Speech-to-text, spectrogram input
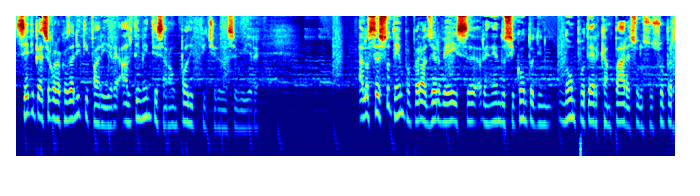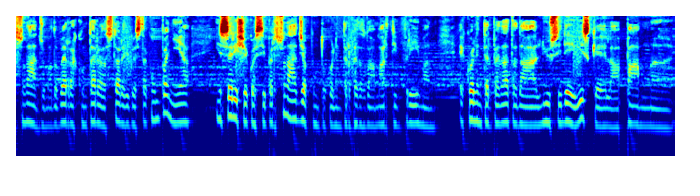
Se ti piace quella cosa lì ti fa ridere, altrimenti sarà un po' difficile da seguire. Allo stesso tempo, però, Gervais, rendendosi conto di non poter campare solo sul suo personaggio, ma dover raccontare la storia di questa compagnia, inserisce questi personaggi, appunto quello interpretato da Martin Freeman e quello interpretata da Lucy Davis, che è la Pam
